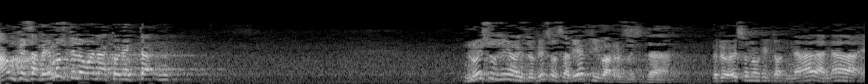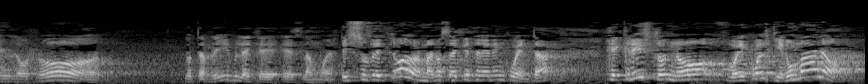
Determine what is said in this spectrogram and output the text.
Aunque sabemos que lo van a conectar. Nuestro Señor Jesucristo sabía que iba a resucitar, pero eso no quitó nada, nada, el horror, lo terrible que es la muerte. Y sobre todo, hermanos, hay que tener en cuenta que Cristo no fue cualquier humano.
